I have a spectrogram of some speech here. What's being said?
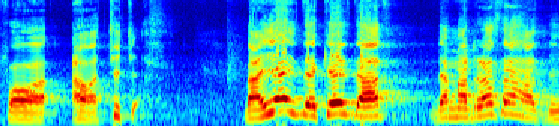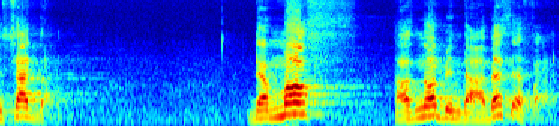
for our teachers. But here is the case that the madrasa has been shut down. The mosque has not been diversified.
